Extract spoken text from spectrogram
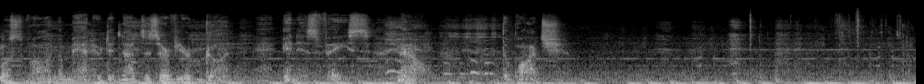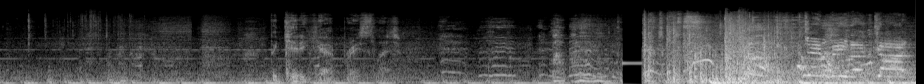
Most of all, I'm a man who did not deserve your gun in his face. Now, the watch. The kitty cat bracelet. Give me the gun!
